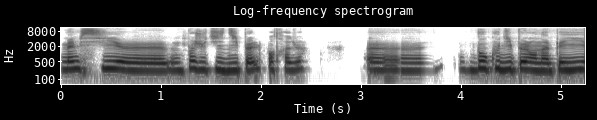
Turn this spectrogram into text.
même si, donc moi, j'utilise DeepL pour traduire. Beaucoup DeepL en API,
